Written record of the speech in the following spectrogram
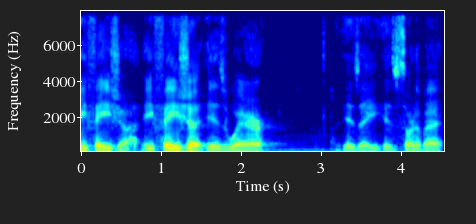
Aphasia. Aphasia is where, is, a, is sort of a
